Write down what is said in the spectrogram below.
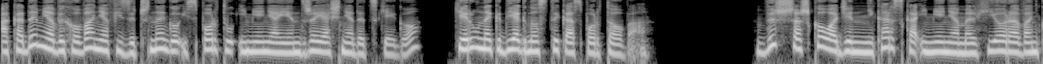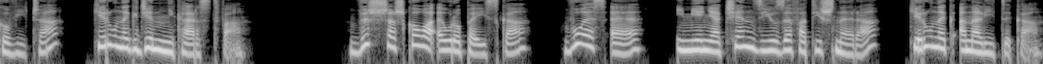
Akademia Wychowania Fizycznego i Sportu imienia Jędrzeja Śniadeckiego, kierunek diagnostyka sportowa. Wyższa Szkoła Dziennikarska imienia Melchiora Wańkowicza, kierunek dziennikarstwa. Wyższa Szkoła Europejska, WSE imienia księdz Józefa Tischnera, kierunek analityka.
